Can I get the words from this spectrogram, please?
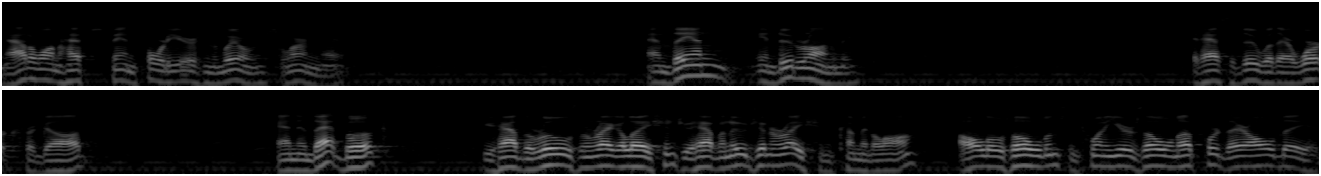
Now, I don't want to have to spend 40 years in the wilderness to learn that. And then in Deuteronomy, it has to do with our work for God. And in that book, you have the rules and regulations. You have a new generation coming along. All those old ones and 20 years old and upward, they're all dead.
